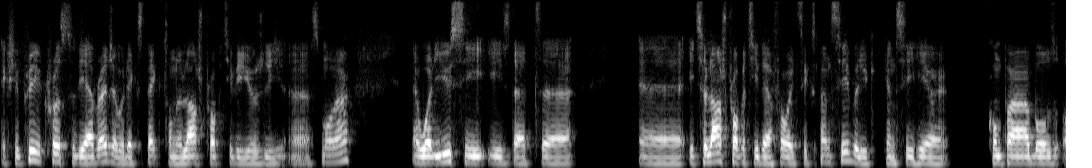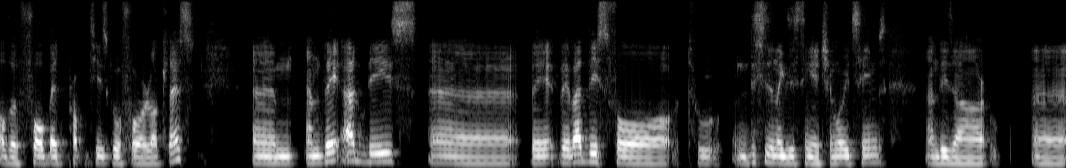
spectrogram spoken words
actually pretty close to the average. I would expect on a large property, usually smaller. And what you see is that uh, it's a large property, therefore it's expensive, but you can see here comparables of a four bed properties go for a lot less. Um, and they add this, uh, they, they've had this for, to, this is an existing HMO, it seems, and these are uh,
